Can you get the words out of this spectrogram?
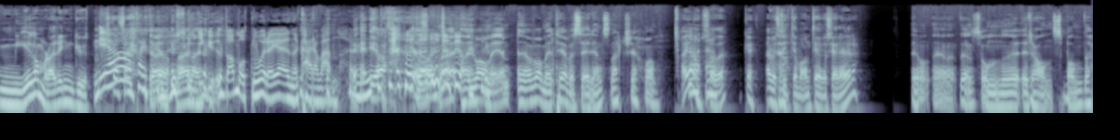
mye gamlere enn gutten. Ja, skal jeg si. tenkte Ja, ja. jeg. Nei, nei. Da måtte han være i en caravan. Ja, ja, han var med i en- var med i TV-serien Snatch, ja. Han. Ah, ja, sa det. Okay. Jeg visste ikke det var en TV-serie. eller? Ja, det er- en sånn eh, ransbande.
